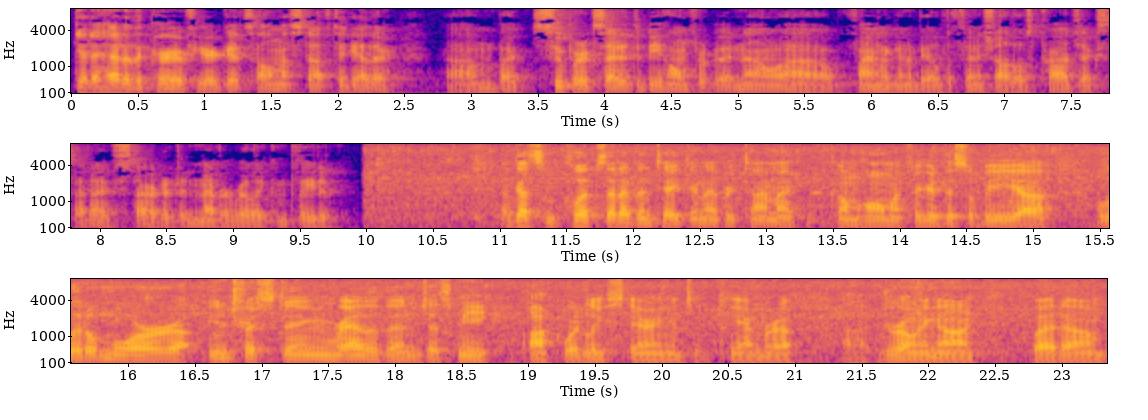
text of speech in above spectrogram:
get ahead of the curve here, gets all my stuff together. Um, but super excited to be home for good now. Uh, finally going to be able to finish all those projects that I've started and never really completed. I've got some clips that I've been taking every time I come home. I figured this will be uh, a little more uh, interesting rather than just me awkwardly staring into the camera, uh, droning on. But um,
